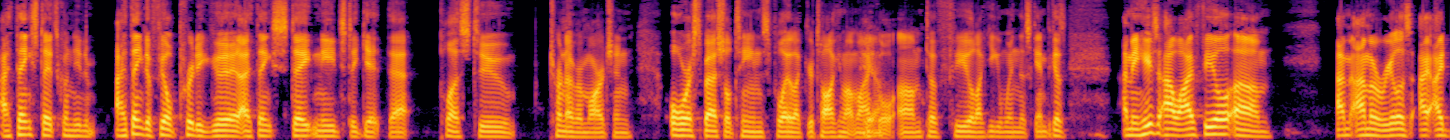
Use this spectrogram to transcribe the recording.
I think State's going to need to. I think to feel pretty good. I think State needs to get that plus two turnover margin or a special teams play like you're talking about, Michael, yeah. um, to feel like you can win this game because I mean, here's how I feel. Um, I'm I'm a realist. I, I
